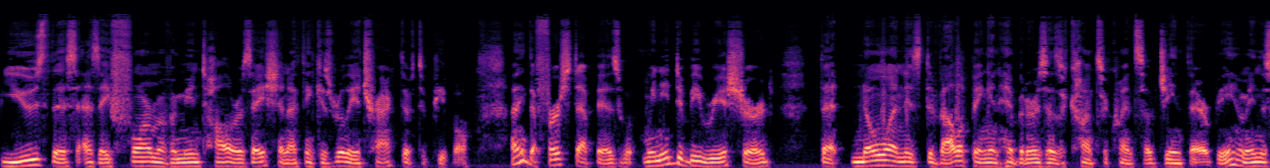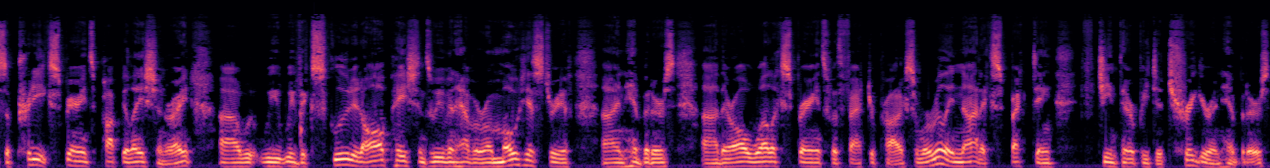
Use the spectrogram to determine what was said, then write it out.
use this as a form of immune tolerization, I think is really attractive to people. I think the first step is we need to be reassured that no one is developing inhibitors as a consequence of gene therapy. I mean, this is a pretty experienced population, right? Uh, we, we've excluded all patients who even have a remote history of uh, inhibitors. Uh, they're all well experienced with factor products. So we're really not expecting gene therapy to trigger inhibitors.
